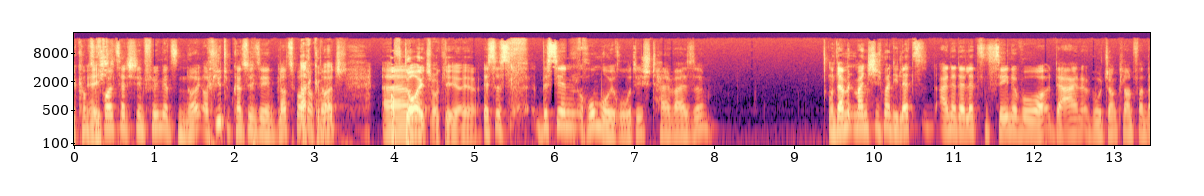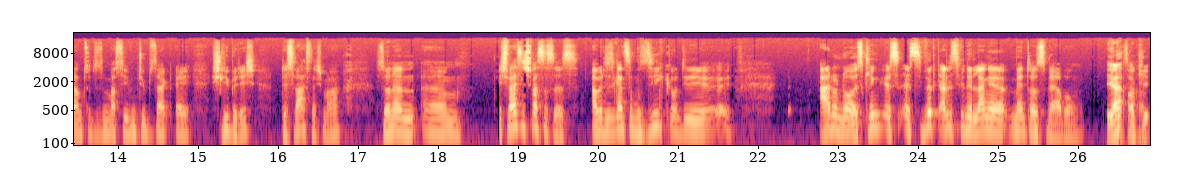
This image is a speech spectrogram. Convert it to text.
Mir kommt so Echt? als hätte ich den Film jetzt neu. Auf YouTube kannst du ihn sehen. Bloodsport Ach, auf Quatsch. Deutsch. Auf Ähm, Deutsch, okay, ja, ja. Es ist ein bisschen homoerotisch teilweise. Und damit meine ich nicht mal die letzte, eine der letzten Szene, wo der eine, wo John-Claude Van Damme zu diesem massiven Typ sagt, ey, ich liebe dich. Das war's nicht mal. Sondern, ähm, ich weiß nicht, was es ist. Aber diese ganze Musik und die, äh, I don't know, es klingt, es, es wirkt alles wie eine lange Mentos-Werbung. Ja, okay.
